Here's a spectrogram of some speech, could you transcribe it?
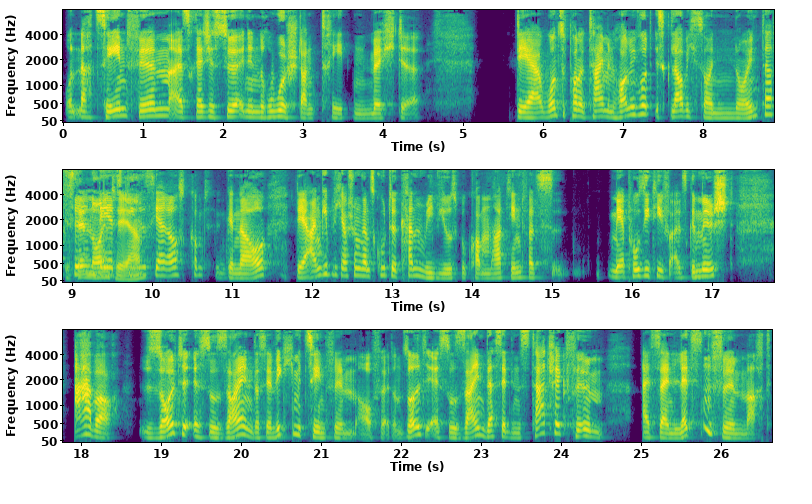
und nach zehn Filmen als Regisseur in den Ruhestand treten möchte. Der Once Upon a Time in Hollywood ist, glaube ich, so ein neunter Ist der Film, neunte, der jetzt ja. dieses Jahr rauskommt. Genau. Der angeblich auch schon ganz gute Cannes-Reviews bekommen hat. Jedenfalls mehr positiv als gemischt. Aber sollte es so sein, dass er wirklich mit zehn Filmen aufhört und sollte es so sein, dass er den Star Trek-Film als seinen letzten Film macht,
